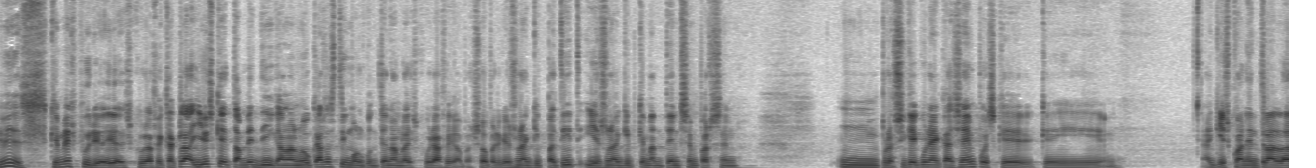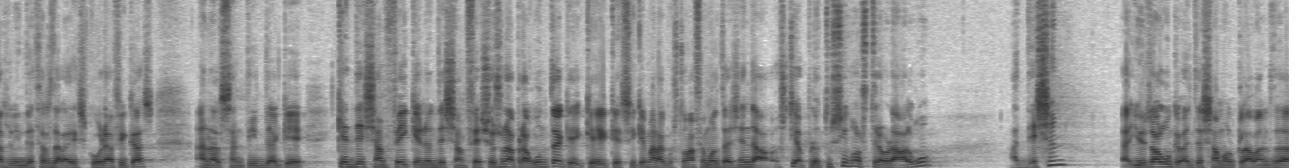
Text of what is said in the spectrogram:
què més, què més podria dir de discogràfica? Clar, jo és que també et dic, en el meu cas estic molt content amb la discogràfica per això, perquè és un equip petit i és un equip que m'entén 100%. Mm, però sí que conec a gent pues, que, que... Aquí és quan entren les lindeces de les discogràfiques en el sentit de que què et deixen fer i què no et deixen fer. Això és una pregunta que, que, que sí que me l'acostuma a fer molta gent de hòstia, però tu si vols treure alguna cosa, et deixen? Eh, jo és una que vaig deixar molt clar abans de,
